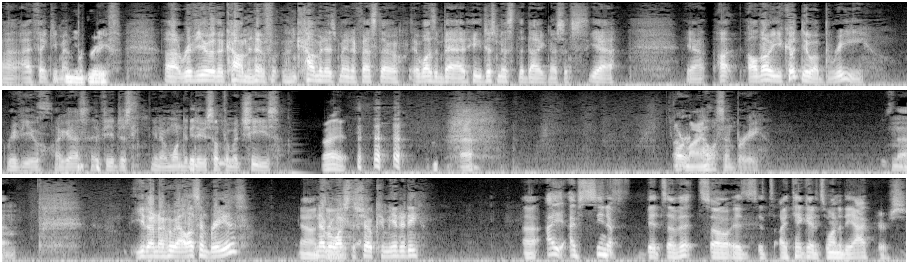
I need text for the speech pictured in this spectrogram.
Uh, I think you meant brief. brief. Uh, review of the Communist, Communist Manifesto. It wasn't bad. He just missed the diagnosis. Yeah, yeah. Uh, although you could do a Brie review, I guess, if you just you know wanted to do something with cheese. Right. yeah. Or Alison Brie. Who's that? Mm. You don't know who Alison Brie is? No, Never watched the show Community? Uh, I I've seen a bits of it. So it's it's I take it it's one of the actors.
